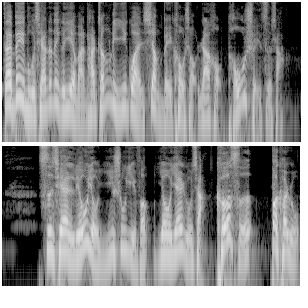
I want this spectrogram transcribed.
在被捕前的那个夜晚，他整理衣冠，向北叩首，然后投水自杀。死前留有遗书一封，有言如下：可死不可辱。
